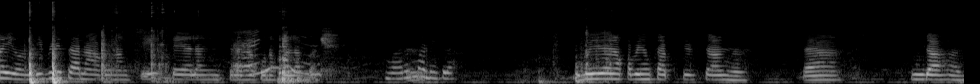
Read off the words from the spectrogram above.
ngayon, bibili sana ako ng cake, kaya lang hindi talaga ako nakalabas. Maro maligra. Bumili na lang kami ng cupcake sa ano, sa tindahan.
